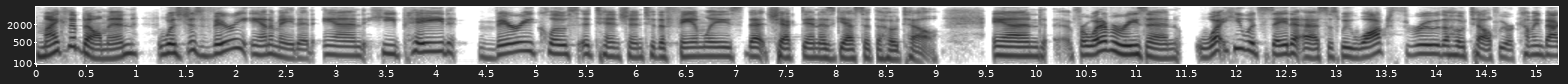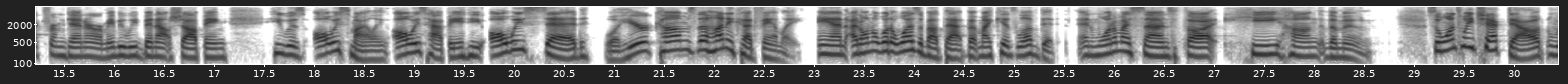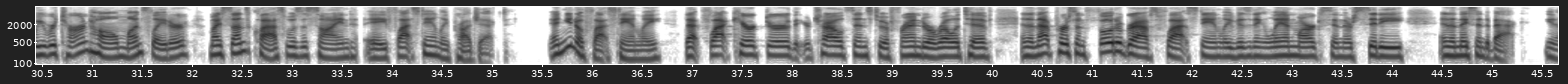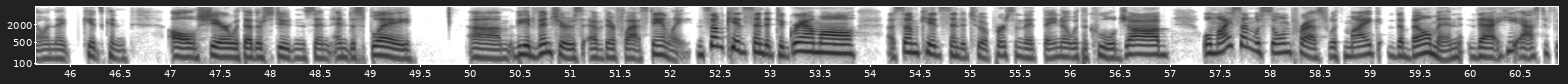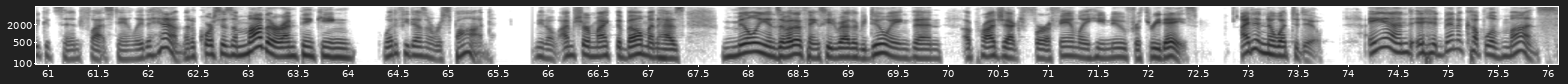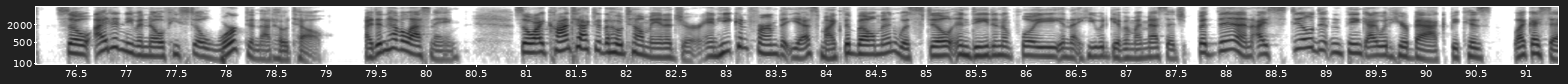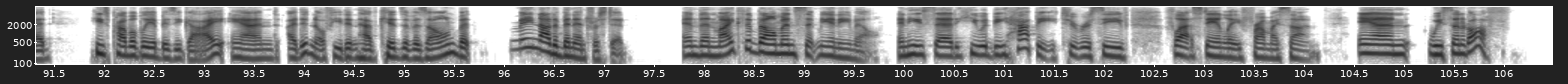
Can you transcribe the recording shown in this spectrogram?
Mike the Bellman was just very animated and he paid very close attention to the families that checked in as guests at the hotel. And uh, for whatever reason, what he would say to us as we walked through the hotel, if we were coming back from dinner or maybe we'd been out shopping, he was always smiling, always happy. And he always said, Well, here comes the Honeycutt family. And I don't know what it was about that, but my kids loved it and one of my sons thought he hung the moon. So once we checked out and we returned home months later, my son's class was assigned a Flat Stanley project. And you know Flat Stanley, that flat character that your child sends to a friend or a relative. And then that person photographs Flat Stanley visiting landmarks in their city, and then they send it back, you know, and the kids can all share with other students and, and display um, the adventures of their Flat Stanley. And some kids send it to grandma, uh, some kids send it to a person that they know with a cool job. Well, my son was so impressed with Mike the bellman that he asked if we could send Flat Stanley to him. And of course, as a mother, I'm thinking, what if he doesn't respond? You know, I'm sure Mike the bellman has millions of other things he'd rather be doing than a project for a family he knew for three days. I didn't know what to do. And it had been a couple of months. So I didn't even know if he still worked in that hotel. I didn't have a last name. So I contacted the hotel manager and he confirmed that yes, Mike the Bellman was still indeed an employee and that he would give him my message. But then I still didn't think I would hear back because, like I said, he's probably a busy guy. And I didn't know if he didn't have kids of his own, but may not have been interested. And then Mike the Bellman sent me an email and he said he would be happy to receive Flat Stanley from my son. And we sent it off.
